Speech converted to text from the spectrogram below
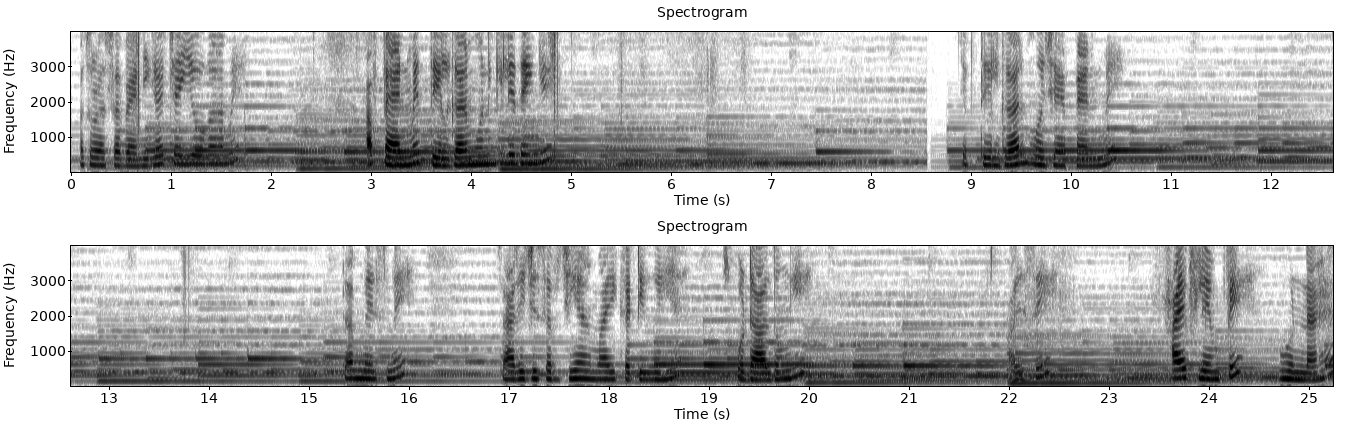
और थोड़ा सा वेनेगर चाहिए होगा हमें। अब पैन में तेल गर्म होने के लिए देंगे। जब तेल गर्म हो जाए पैन में तब मैं इसमें सारी जो सब्ज़ियाँ हमारी कटी हुई हैं, उसको डाल दूँगी और इसे हाई फ्लेम पे भूनना है।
